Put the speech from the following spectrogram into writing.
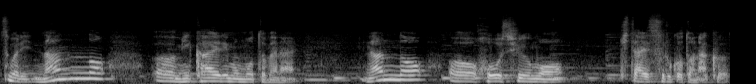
つまり何の見返りも求めない。何の報酬も期待することなく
